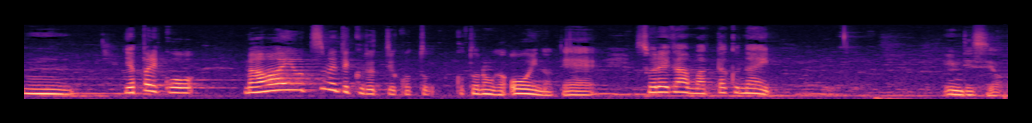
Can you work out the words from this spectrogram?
うん。やっぱりこう、間合いを詰めてくるっていうこと、ことの方が多いので、それが全くない、んですよ。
